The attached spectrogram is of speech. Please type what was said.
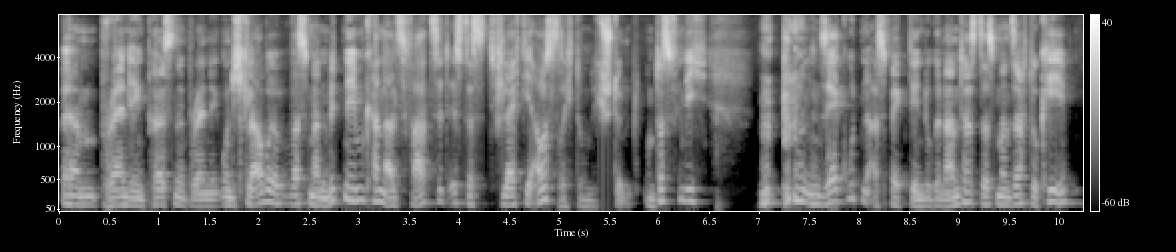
ähm, Branding, Personal Branding. Und ich glaube, was man mitnehmen kann als Fazit ist, dass vielleicht die Ausrichtung nicht stimmt. Und das finde ich einen sehr guten Aspekt, den du genannt hast, dass man sagt, okay,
